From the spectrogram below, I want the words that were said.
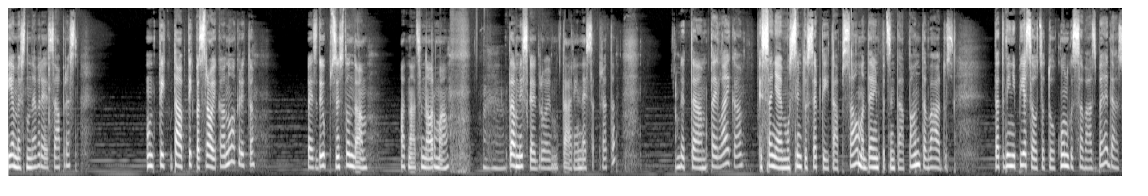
Iemeslu nevarēja saprast. Un tik, tā tikpat strauji kā nokrita, pēc 12 stundām atnāca normā. -hmm. Tam izskaidrojumu tā arī nesaprata. Bet um, tajā laikā es saņēmu 107. psalma 19. panta vārdus. Tad viņi piesauca to kungu savā bēdās,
